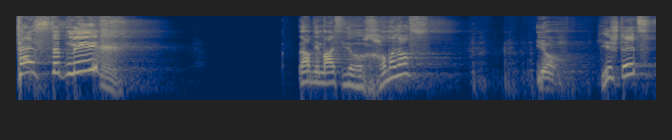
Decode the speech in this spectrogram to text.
testet mich. Da haben die meisten, ja, kann man das? Ja, hier steht's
